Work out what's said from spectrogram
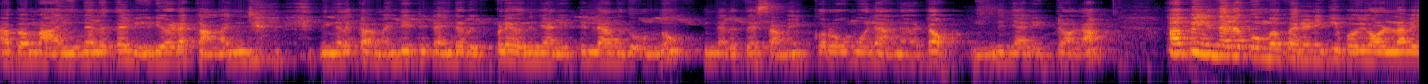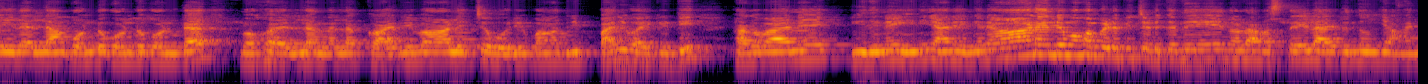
അപ്പം ഇന്നലത്തെ വീഡിയോയുടെ കമന്റ് നിങ്ങൾ കമന്റ് ഇട്ടിട്ട് അതിന്റെ റിപ്ലൈ ഒന്നും ഞാൻ ഇട്ടില്ല എന്ന് തോന്നുന്നു. ഇന്നലത്തെ സമയക്കുറവ് മൂലമാണ് കേട്ടോ. ഇന്ന് ഞാൻ ഇട്ടോളാം. അപ്പൊ ഇന്നലെ കുംഭഭരണിക്ക് പോയി ഉള്ള വെയിലെല്ലാം കൊണ്ട് കൊണ്ട് കൊണ്ട് മുഖം എല്ലാം നല്ല കരിവാളിച്ച് ഒരുമാതിരി പരിവായി കിട്ടി. ഭഗവാനെ ഇതിനെ ഇനി ഞാൻ എങ്ങനെയാണ് എന്റെ മുഖം വെളുപ്പിച്ചെടുക്കുന്നേ എന്നുള്ള അവസ്ഥയിലായിരുന്നു ഞാൻ.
